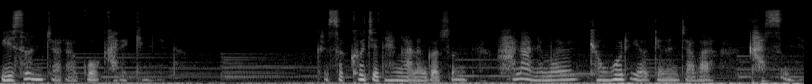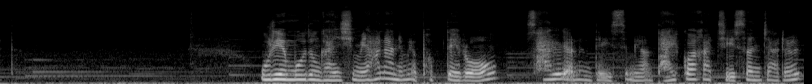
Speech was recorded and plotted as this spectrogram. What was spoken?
위선자라고 가리킵니다. 그래서 거짓 행하는 것은 하나님을 경홀히 여기는 자와 같습니다. 우리의 모든 관심이 하나님의 법대로 살려는 데 있으면 다윗과 같이 위선자를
